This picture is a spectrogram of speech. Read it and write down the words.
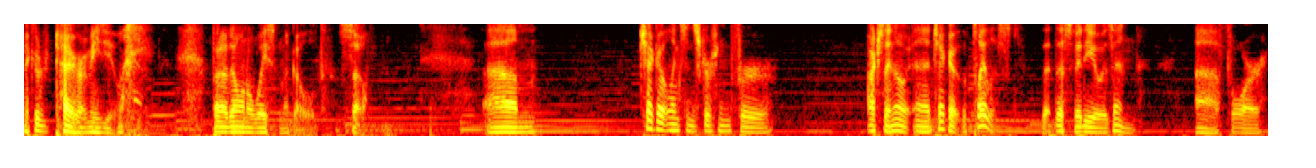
I could retire immediately, but I don't want to waste my gold. So, um, check out links in description for Actually, no, uh, check out the playlist that this video is in uh, for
